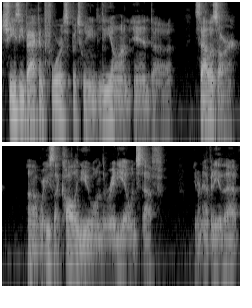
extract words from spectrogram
cheesy back and forth between Leon and uh, Salazar, uh, where he's like calling you on the radio and stuff. You don't have any of that.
